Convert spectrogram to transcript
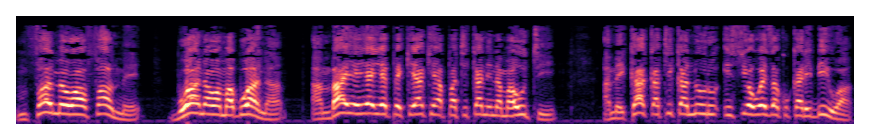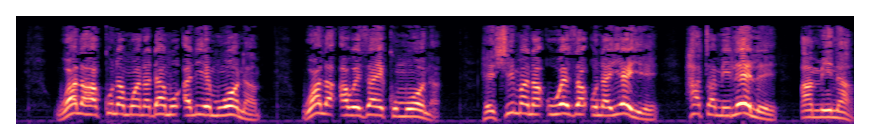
mfalme wa wafalme bwana wa mabwana ambaye yeye peke yake hapatikani na mauti amekaa katika nuru isiyoweza kukaribiwa wala hakuna mwanadamu aliyemwona wala awezaye kumwona heshima na uweza una yeye hata milele. Amina.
